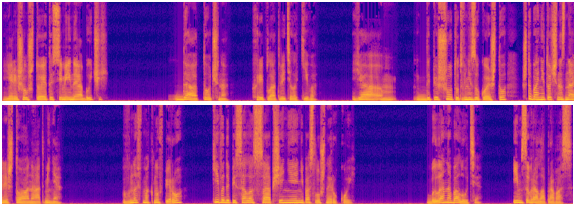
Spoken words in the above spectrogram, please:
«Я решил, что это семейный обычай». «Да, точно». — хрипло ответила Кива. «Я допишу тут внизу кое-что, чтобы они точно знали, что она от меня». Вновь макнув перо, Кива дописала сообщение непослушной рукой. «Была на болоте. Им соврала про вас.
